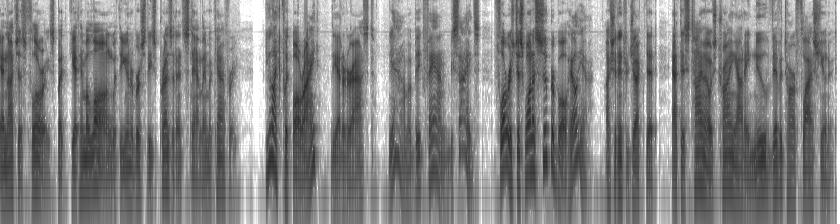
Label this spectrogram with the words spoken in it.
And not just Flores, but get him along with the university's president, Stanley McCaffrey. You like football, right? The editor asked. Yeah, I'm a big fan. Besides, Flores just won a Super Bowl. Hell yeah. I should interject that at this time I was trying out a new Vivitar flash unit,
